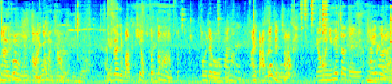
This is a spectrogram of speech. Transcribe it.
나 이걸 먹으니까 완전 맛있어. 지금까지 맛이 없었던 건 없었, 어제 먹었구나. 아니, 맛은 괜찮아? 영원히 회자될 하이디라고.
